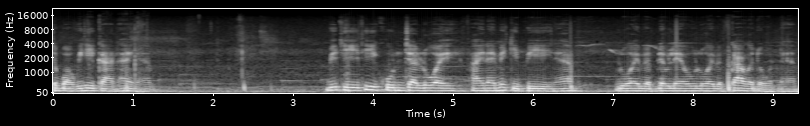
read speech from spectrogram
จะบอกวิธีการให้นะครับ วิธีที่คุณจะรวยภายในไม่กี่ปีนะครับ รวยแบบเร็วๆรวยแบบก้าวกระโดดนะครับ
